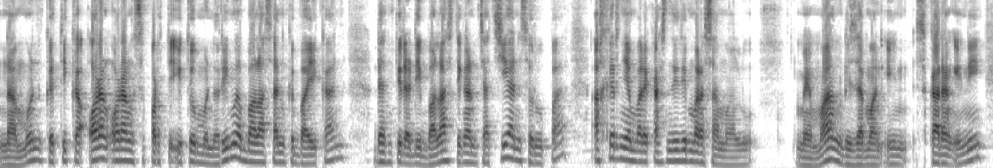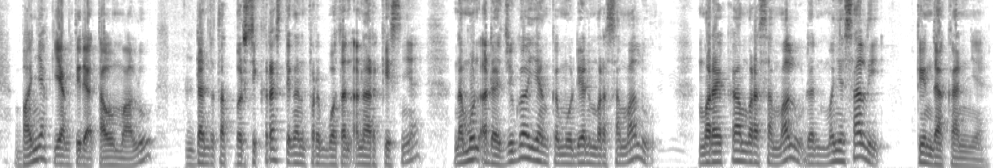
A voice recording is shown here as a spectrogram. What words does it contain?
Namun ketika orang-orang seperti itu menerima balasan kebaikan dan tidak dibalas dengan cacian serupa, akhirnya mereka sendiri merasa malu. Memang di zaman in, sekarang ini banyak yang tidak tahu malu dan tetap bersikeras dengan perbuatan anarkisnya, namun ada juga yang kemudian merasa malu. Mereka merasa malu dan menyesali tindakannya.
